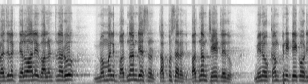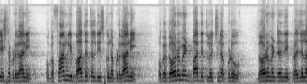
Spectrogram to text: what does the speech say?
ప్రజలకు తెలవాలి వాళ్ళు అంటున్నారు మమ్మల్ని బద్నాం చేస్తున్నారు తప్పు సార్ అది. బద్నాం చేయట్లేదు. నేను ఒక కంపెనీ టేక్ ఓవర్ చేసినప్పుడు కానీ ఒక ఫ్యామిలీ బాధ్యతలు తీసుకున్నప్పుడు కానీ ఒక గవర్నమెంట్ బాధ్యతలు వచ్చినప్పుడు గవర్నమెంట్ అనేది ప్రజల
